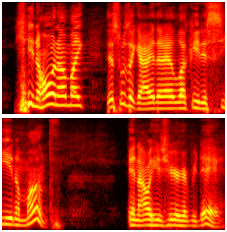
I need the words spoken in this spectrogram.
You know, and I'm like, this was a guy that I lucky to see in a month. And now he's here every day.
